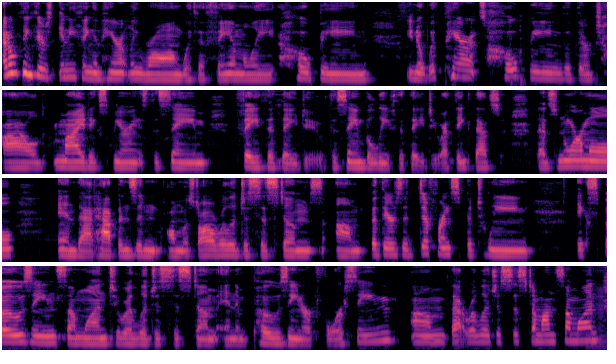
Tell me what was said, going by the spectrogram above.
I don't think there's anything inherently wrong with a family hoping, you know, with parents hoping that their child might experience the same faith that they do, the same belief that they do. I think that's that's normal and that happens in almost all religious systems. Um, but there's a difference between exposing someone to a religious system and imposing or forcing um, that religious system on someone. Mm-hmm.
